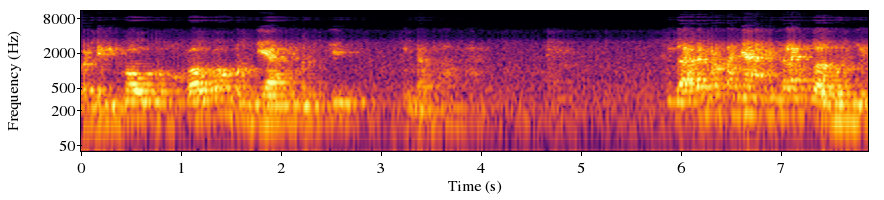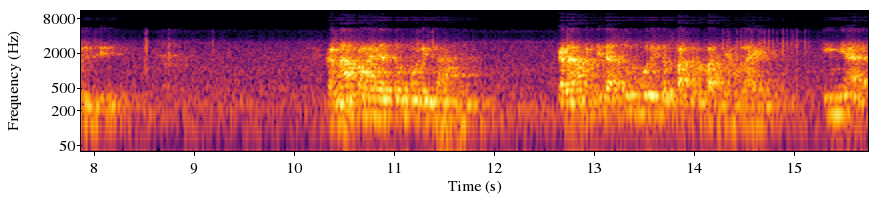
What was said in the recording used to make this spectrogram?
berdiri kokoh, kokoh menghiasi masjid sudah sampai. Sudah ada pertanyaan intelektual muncul di sini. Kenapa hanya tumbuh di sana? Kenapa tidak tumbuh di tempat-tempat yang lain? Ini ada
